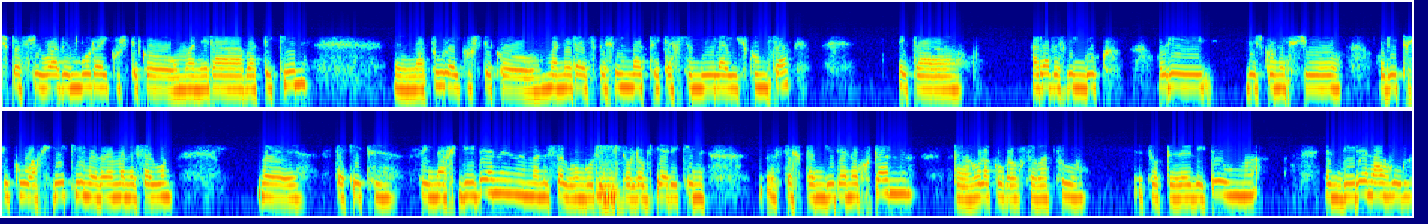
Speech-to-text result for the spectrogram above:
espazioa denbora ikusteko manera batekin, eh, natura ikusteko manera ezberdin bat ekartzen duela hizkuntzak eta ara berdin guk hori deskonexio, hori triku ahiekin edo eman ezagun, e, ez dakit, zein argi den, eman ezagun gure mm. mitologiarekin eh, zertan giren hortan, eta holako gauza batzu ez zote ditun, ez diren ahul,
